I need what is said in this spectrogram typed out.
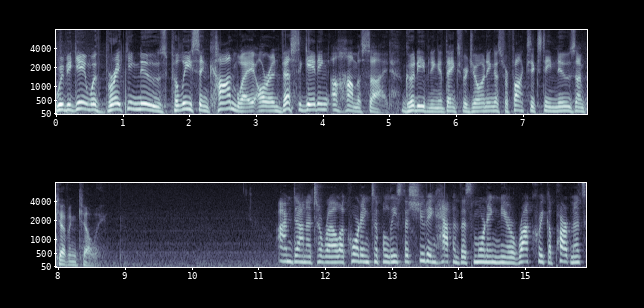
We begin with breaking news. Police in Conway are investigating a homicide. Good evening and thanks for joining us for Fox 16 News. I'm Kevin Kelly. I'm Donna Terrell. According to police, the shooting happened this morning near Rock Creek Apartments.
